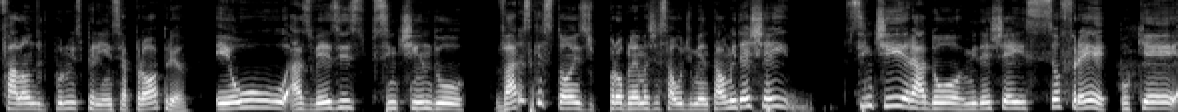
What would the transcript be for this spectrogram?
falando por uma experiência própria, eu às vezes sentindo várias questões de problemas de saúde mental, me deixei sentir a dor, me deixei sofrer, porque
